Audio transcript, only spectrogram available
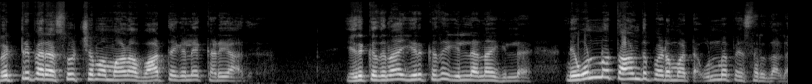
வெற்றி பெற சூட்சமமான வார்த்தைகளே கிடையாது. இருக்குதுன்னா இருக்குது இல்லைன்னா இல்லை. நீ ஒன்றும் தாழ்ந்து போயிட மாட்ட உண்மை பேசுறதால.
